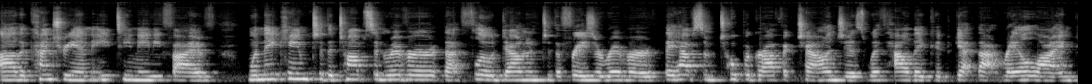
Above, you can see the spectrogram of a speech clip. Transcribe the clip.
uh, the country in 1885 when they came to the Thompson River that flowed down into the Fraser River, they have some topographic challenges with how they could get that rail line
